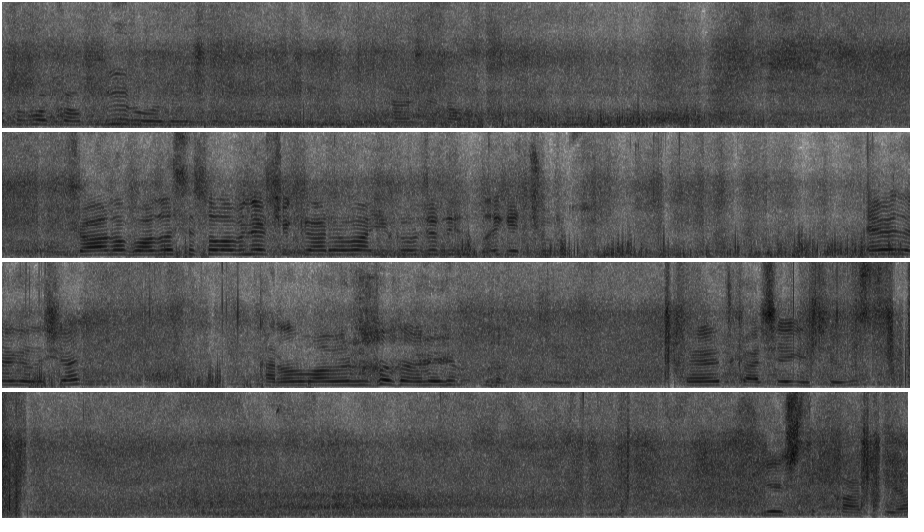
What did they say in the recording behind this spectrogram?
altıma kaplıyorum arkadaşlar. Neyse tamam. Şu anda fazla ses olabilir çünkü araba yıkılınca bir yanına geçiyoruz. Evet arkadaşlar. Kanalıma abone olmayı Evet karşıya geçiyoruz. Geçtik karşıya.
